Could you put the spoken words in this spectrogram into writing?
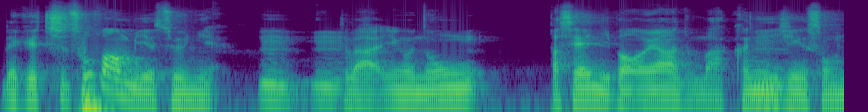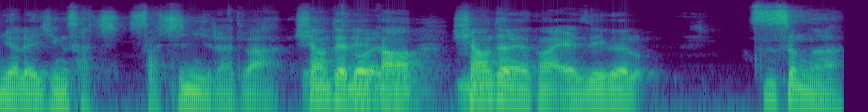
辣盖汽车方面个专业嗯嗯，对伐？因为侬八三年帮我一样大嘛，肯定已经从业了已经十几十几年了对伐？相对来讲，相对来讲还是一个资深个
